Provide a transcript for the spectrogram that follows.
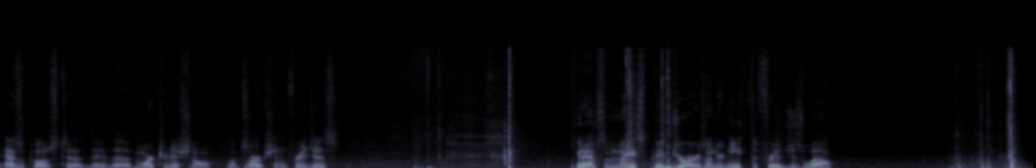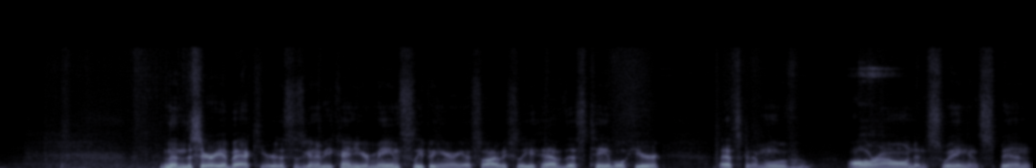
as opposed to the, the more traditional absorption fridges. To have some nice big drawers underneath the fridge as well. And then this area back here, this is going to be kind of your main sleeping area. So obviously you have this table here. That's going to move all around and swing and spin.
